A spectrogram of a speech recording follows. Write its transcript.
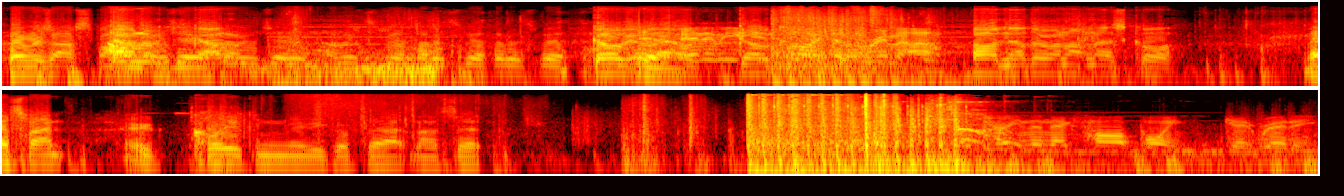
Whoever's off Got spawn. him, got him. I'm Smith, I'm Smith, I'm Smith. Go, go, Yeah. go, Enemies go, go, the go. perimeter. Oh, another one on us, cool. That's fine. Cole, you can maybe go for that, and that's it. Locating the next hard point. Get ready.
